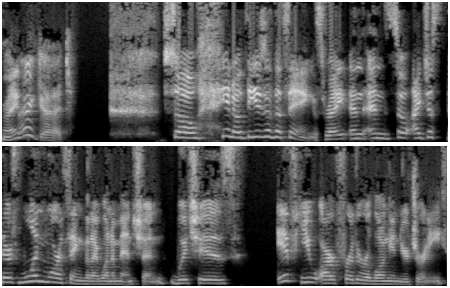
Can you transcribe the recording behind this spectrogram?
right. Very good. So, you know, these are the things, right? And and so I just there's one more thing that I want to mention, which is if you are further along in your journey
